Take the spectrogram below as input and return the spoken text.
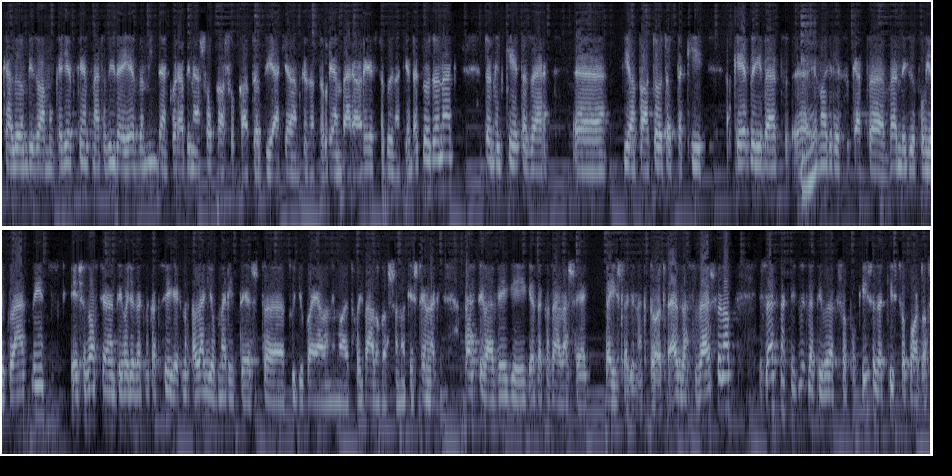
kellő önbizalmunk egyébként, mert az idei évben minden korábbinál sokkal-sokkal több diák jelentkezett a Brienbára a résztvevőnek, érdeklődőnek. Több mint 2000 e, fiatal töltötte ki a kérdőívet, e, nagy részüket e, vendégül fogjuk látni, és ez azt jelenti, hogy ezeknek a cégeknek a legjobb merítést uh, tudjuk ajánlani majd, hogy válogassanak, és tényleg fesztivál végéig ezek az álláshelyek be is legyenek töltve. Ez lesz az első nap, és lesznek még üzleti workshopok is, ezek kis csoportos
